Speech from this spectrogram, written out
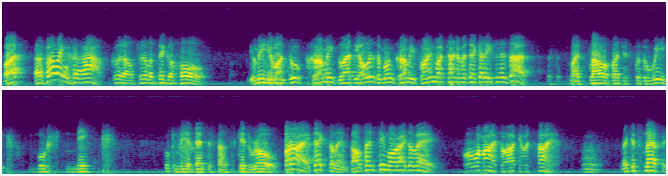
What? Uh, a filling's out. Good, I'll drill a bigger hole. You mean you want two crummy gladiolas and one crummy fern? What kind of a decoration is that? This is my flower budget for the week. Mushnik. Who can be a dentist on Skid Row? All right, excellent. I'll send Seymour right away. Who am I to argue with science? Hmm. Make it snappy.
